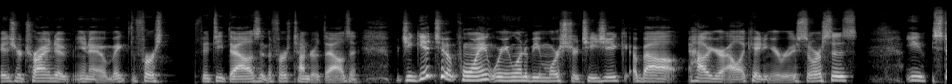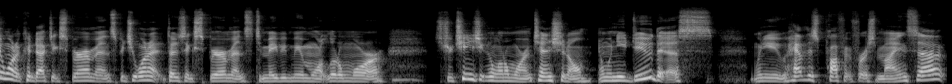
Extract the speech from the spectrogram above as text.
as you're trying to, you know, make the first 50,000, the first 100,000. But you get to a point where you want to be more strategic about how you're allocating your resources. You still want to conduct experiments, but you want those experiments to maybe be a little more strategic, a little more intentional. And when you do this, when you have this profit first mindset,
